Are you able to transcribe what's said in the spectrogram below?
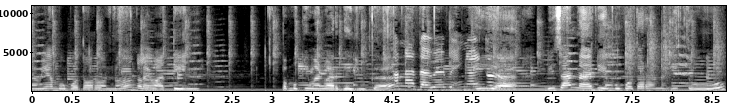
namanya Embung Potorono ngelewatin pemukiman warga juga. Kan ada bebeknya itu Iya, di sana di Embung Potorono itu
